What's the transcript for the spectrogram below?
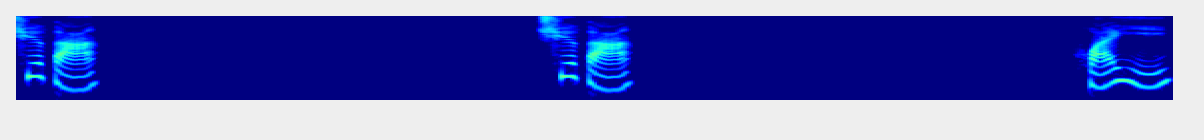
缺乏，缺乏，怀疑，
